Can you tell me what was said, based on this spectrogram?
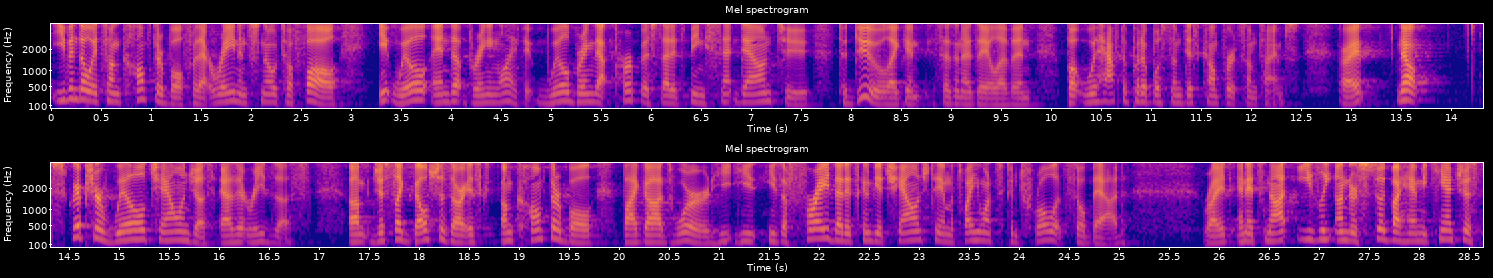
even though it's uncomfortable for that rain and snow to fall, it will end up bringing life. It will bring that purpose that it's being sent down to, to do, like in, it says in Isaiah 11. But we have to put up with some discomfort sometimes. All right? Now, Scripture will challenge us as it reads us. Um, just like Belshazzar is uncomfortable by God's word, he, he, he's afraid that it's going to be a challenge to him. That's why he wants to control it so bad right? And it's not easily understood by him. He can't just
